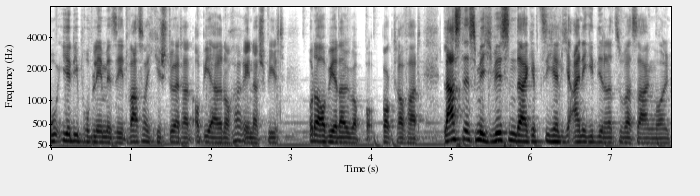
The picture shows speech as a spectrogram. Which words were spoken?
wo ihr die Probleme seht, was euch gestört hat, ob ihr noch Arena spielt oder ob ihr da überhaupt Bock drauf habt. Lasst es mich wissen, da gibt es sicherlich einige, die dazu was sagen wollen.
